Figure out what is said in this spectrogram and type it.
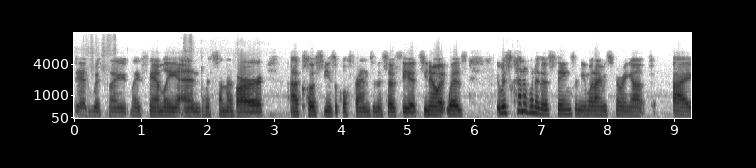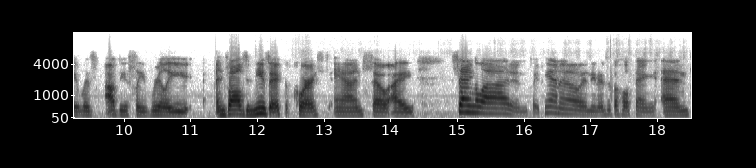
did with my my family and with some of our uh, close musical friends and associates. You know, it was it was kind of one of those things. I mean, when I was growing up, I was obviously really involved in music, of course, and so I sang a lot and played piano and you know did the whole thing. And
